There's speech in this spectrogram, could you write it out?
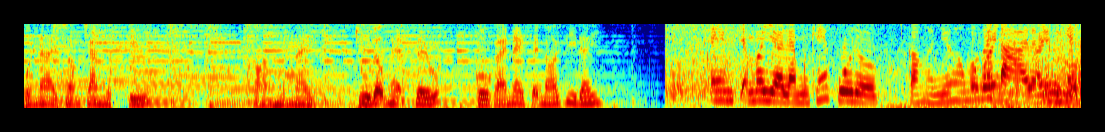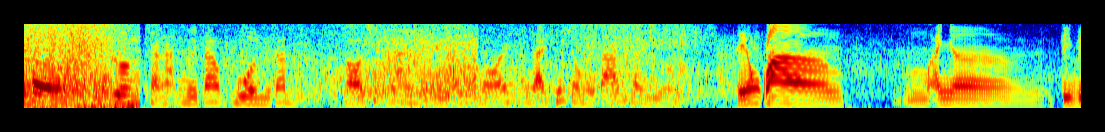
của Nai trong trang nhật ký. Còn hôm nay, chủ động hẹn Sếu, cô gái này sẽ nói gì đây? Em chẳng bao giờ làm người khác vui được Còn hình như không, Không, có cái anh- tài làm cho người khác cười thường chẳng hạn người ta buồn người ta nói chuyện với anh thì anh nói anh giải thích cho người ta rất là nhiều thế hôm qua ừm, anh uh, TV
